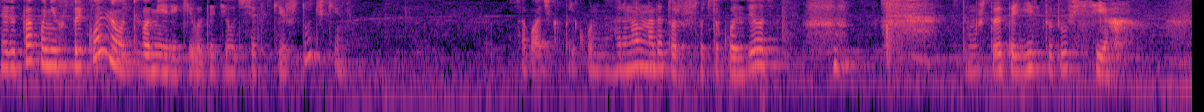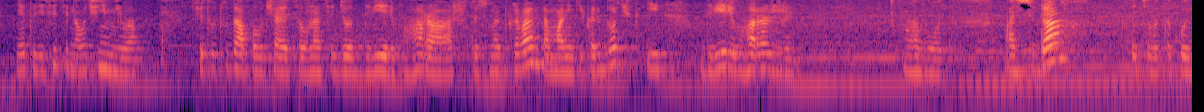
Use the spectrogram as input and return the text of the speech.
Я говорю, так у них прикольно вот в Америке вот эти вот все такие штучки. Собачка прикольная. Говорю, нам надо тоже что-то такое сделать. потому что это есть тут у всех. И это действительно очень мило. Значит, вот туда, получается, у нас идет дверь в гараж. То есть мы открываем там маленький коридорчик и двери в гаражи. Вот. А сюда, кстати, вот такой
